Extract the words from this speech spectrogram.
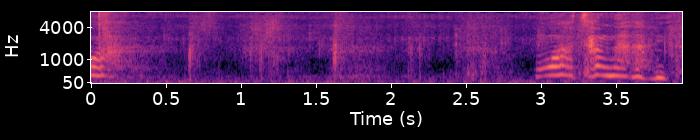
우와 우와 장난 아니다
